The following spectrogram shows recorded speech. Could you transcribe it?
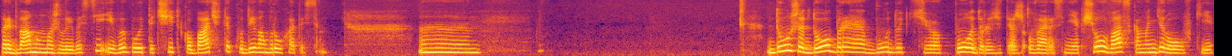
перед вами можливості, і ви будете чітко бачити, куди вам рухатися. Е, Дуже добре будуть е, подорожі теж у вересні, якщо у вас командіровки,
